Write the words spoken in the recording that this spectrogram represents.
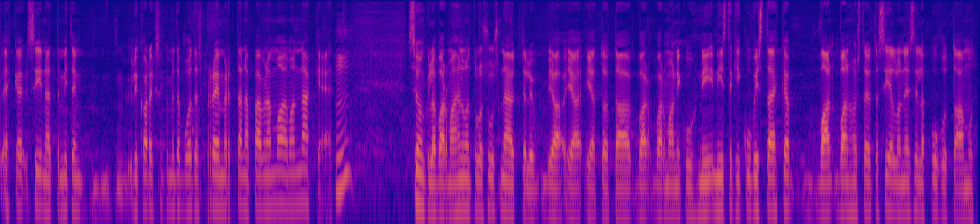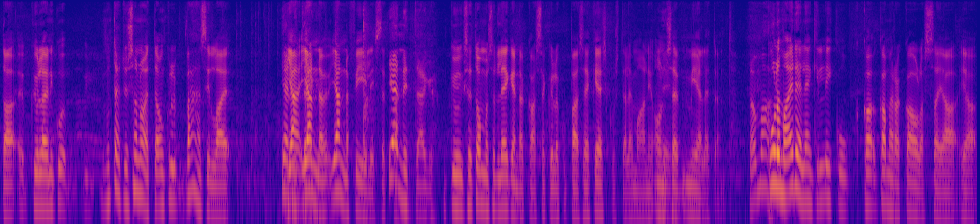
ehkä siinä, että miten yli 80-vuotias Bremer tänä päivänä maailman näkee. Mm. se on kyllä varmaan, hänellä on tulossa uusi näyttely ja, ja, ja tota, var, varmaan niin kuin, ni, niistäkin kuvista ehkä van, vanhoista, joita siellä on esillä puhutaan, mutta kyllä niin kuin, mun täytyy sanoa, että on kyllä vähän sillä Jännittääkö? jännä, jännä fiilis. Että Jännittääkö? Kyllä se tuommoisen legendan kanssa, kyllä kun pääsee keskustelemaan, niin on Niin. se mieletöntä. No, mahtavaa. Kuulemma edelleenkin liikkuu ka- kamera kaulassa ja, ja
